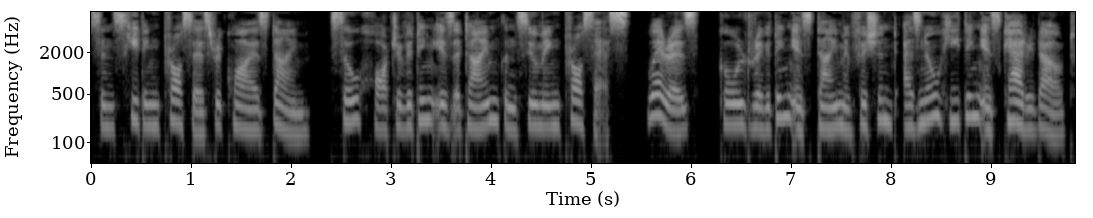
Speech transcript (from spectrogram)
Since heating process requires time, so hot riveting is a time-consuming process, whereas, Cold riveting is time efficient as no heating is carried out.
